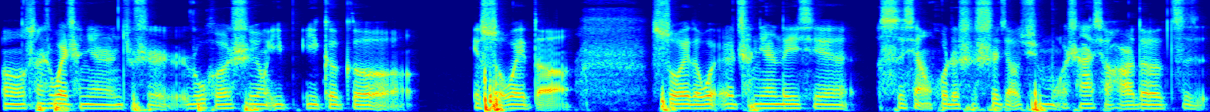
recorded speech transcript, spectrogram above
嗯，算是未成年人，就是如何使用一一个个所谓的所谓的未成年人的一些思想或者是视角去抹杀小孩的自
